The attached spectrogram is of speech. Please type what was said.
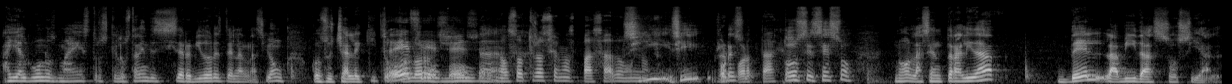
Hay algunos maestros que los traen de servidores de la nación con su chalequito Sí, color sí, nosotros hemos pasado unos Sí, sí, por eso. reportajes. Entonces eso, no, la centralidad de la vida social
